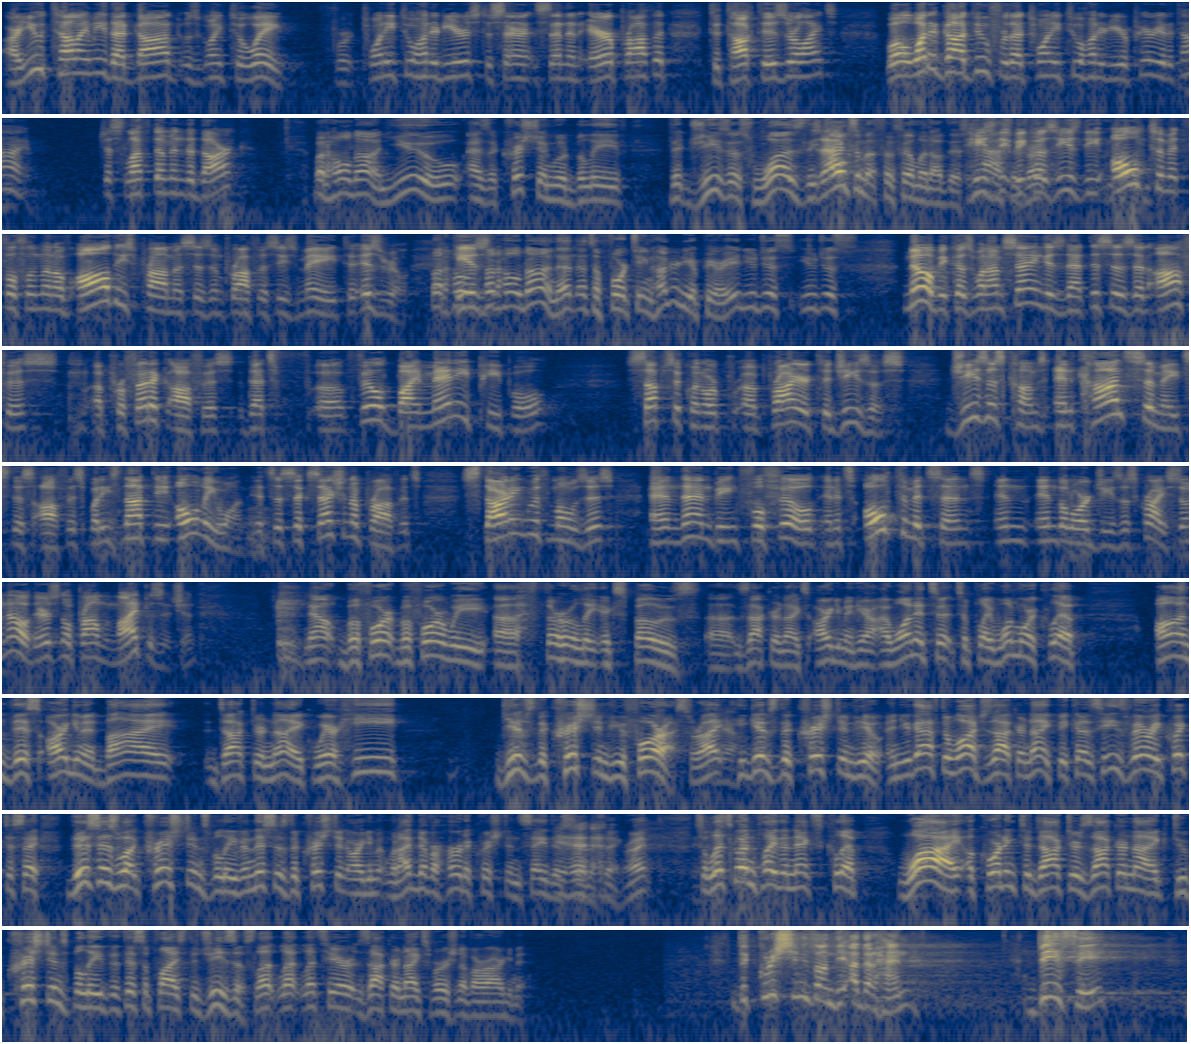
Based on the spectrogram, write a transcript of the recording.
Are you telling me that God was going to wait for 2,200 years to send an Arab prophet to talk to Israelites? Well, what did God do for that 2,200 year period of time? Just left them in the dark? But hold on, you as a Christian would believe that Jesus was the Exactly. ultimate fulfillment of this He's passage, the, because right? he's the ultimate fulfillment of all these promises and prophecies made to Israel. But hold, is- but hold on, that, that's a 1400 year period. You just, you just, No, because what I'm saying is that this is an office, a prophetic office, that's uh, filled by many people subsequent or uh, prior to Jesus. Jesus comes and consummates this office, but he's not the only one. It's a succession of prophets, starting with Moses and then being fulfilled in its ultimate sense in, in the Lord Jesus Christ. So, no, there's no problem with my position. Now, before, before we uh, thoroughly expose uh, Naik's argument here, I wanted to, to play one more clip on this argument by Dr. Naik where he gives the Christian view for us, right? Yeah. He gives the Christian view. And you have to watch Zakir Naik because he's very quick to say, this is what Christians believe and this is the Christian argument when I've never heard a Christian say this sort of thing, right? So let's go ahead and play the next clip. Why, according to Dr. Zakir Naik, do Christians believe that this applies to Jesus? Let, let, let's hear Zakir Naik's version of our argument. The Christians, on the other hand, they say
